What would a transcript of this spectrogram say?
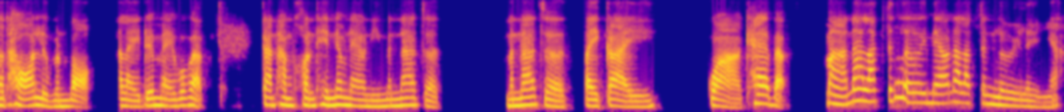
สะท้อนหรือมันบอกอะไรด้วยไหมว่าแบบ การทำ content แนวๆนี้มันน่าจะมันน่าจะไปไกลกว่าแค่แบบหมาน่ารักจังเลย แมวน่ารักจังเลยอะไรอย่างเงี้ย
